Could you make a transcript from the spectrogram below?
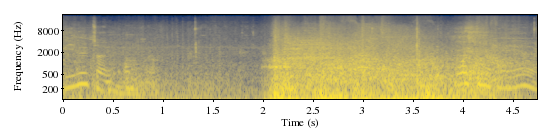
밀절 어 뭐야 뭐 하시는 거예요?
